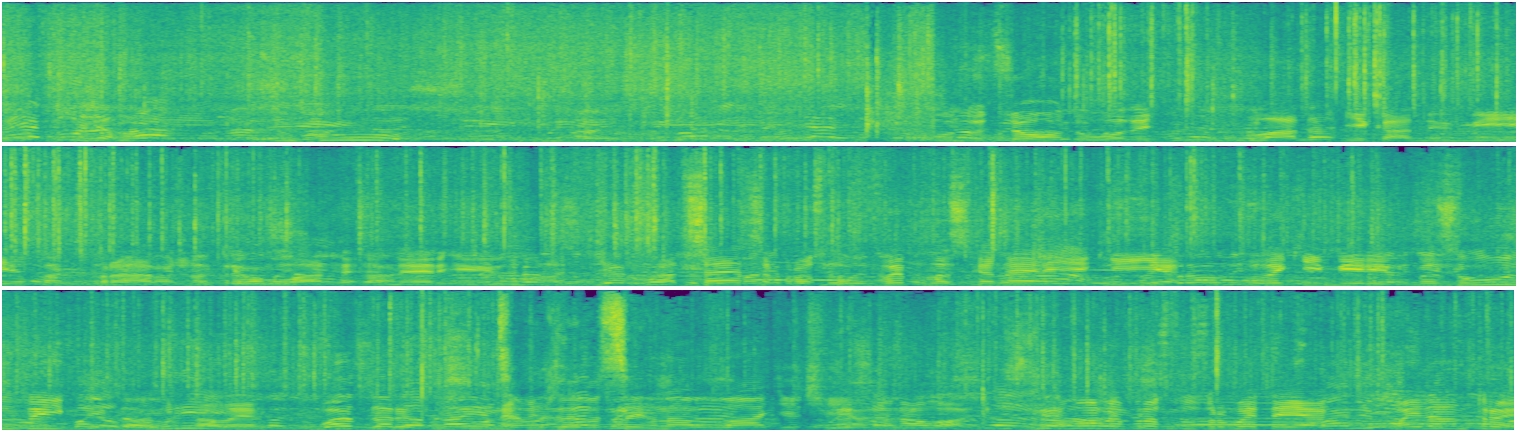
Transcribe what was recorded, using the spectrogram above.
Це дуже гарно. До цього доводить влада, яка не вміє правильно керувати енергією мас. А це, це просто виплеск енергії, який є в великій мірі безглуздий, але Це можливо сигнал владі чи це на владі. Це можна просто зробити як Майдан 3.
